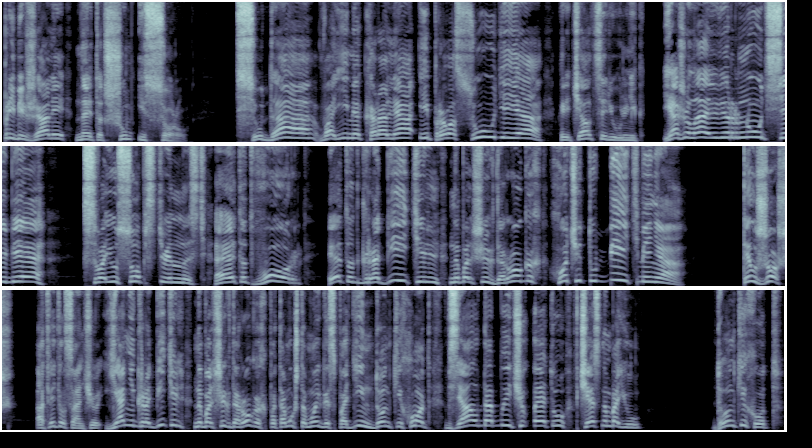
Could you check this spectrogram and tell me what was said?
прибежали на этот шум и ссору. «Сюда во имя короля и правосудия!» — кричал цирюльник. «Я желаю вернуть себе свою собственность, а этот вор, этот грабитель на больших дорогах хочет убить меня!» «Ты лжешь!» — ответил Санчо. «Я не грабитель на больших дорогах, потому что мой господин Дон Кихот взял добычу эту в честном бою». Дон Кихот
